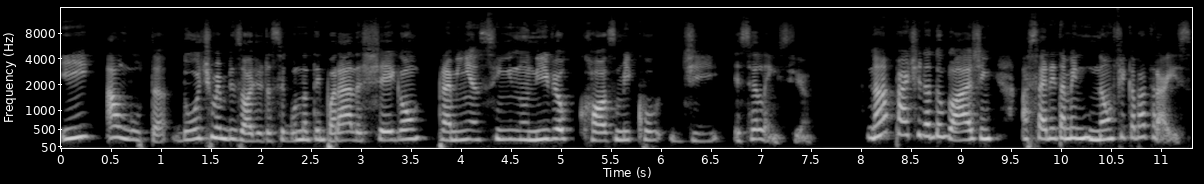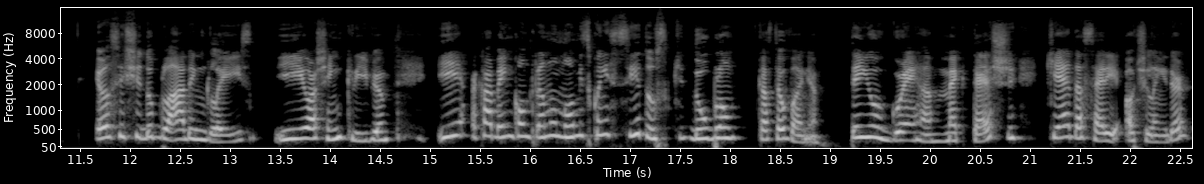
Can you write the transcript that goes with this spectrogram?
e a luta do último episódio da segunda temporada chegam para mim assim no nível cósmico de excelência. Na parte da dublagem, a série também não fica para trás. Eu assisti dublado em inglês e eu achei incrível. E acabei encontrando nomes conhecidos que dublam Castlevania. Tem o Graham McTash, que é da série Outlander,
